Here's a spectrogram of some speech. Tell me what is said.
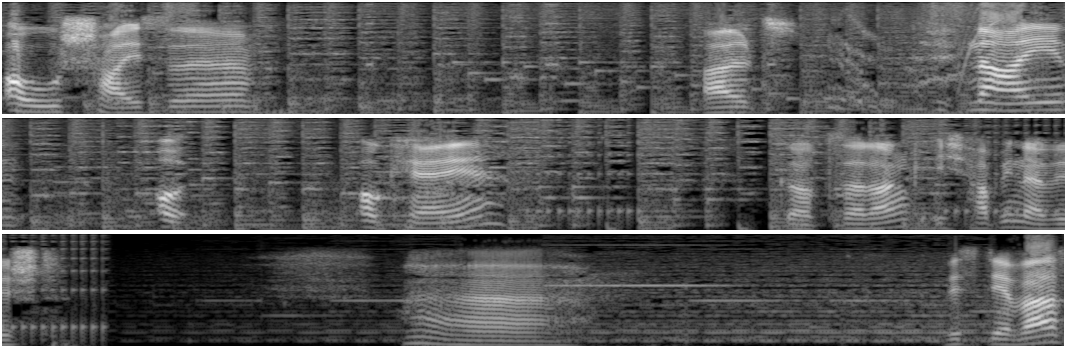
Oh, scheiße. Halt. Nein. Okay. Gott sei Dank, ich hab ihn erwischt. Ah. Wisst ihr was?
